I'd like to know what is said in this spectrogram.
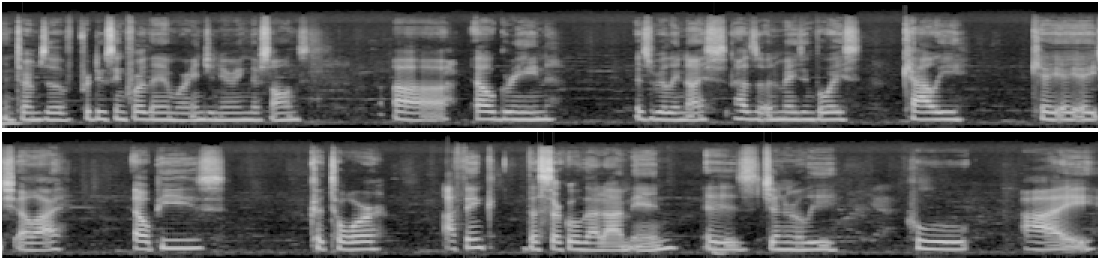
in terms of producing for them or engineering their songs. Uh, El Green is really nice, has an amazing voice. Kahli, K A H L I. LPs, Couture. I think the circle that I'm in is generally who I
